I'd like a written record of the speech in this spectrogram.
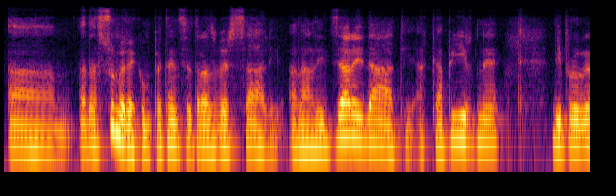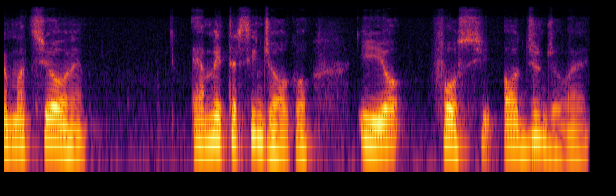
a, ad assumere competenze trasversali, analizzare i dati, a capirne di programmazione e a mettersi in gioco, io fossi oggi un giovane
